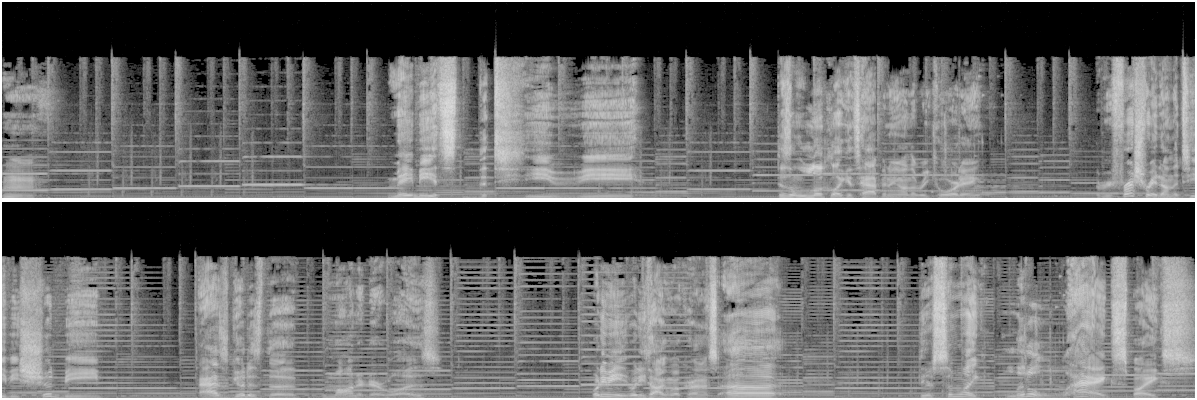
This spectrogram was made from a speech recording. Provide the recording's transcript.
Hmm. Maybe it's the TV. Doesn't look like it's happening on the recording. The refresh rate on the TV should be as good as the monitor was. What do you mean? What are you talking about, Chronos? Uh, there's some like little lag spikes.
